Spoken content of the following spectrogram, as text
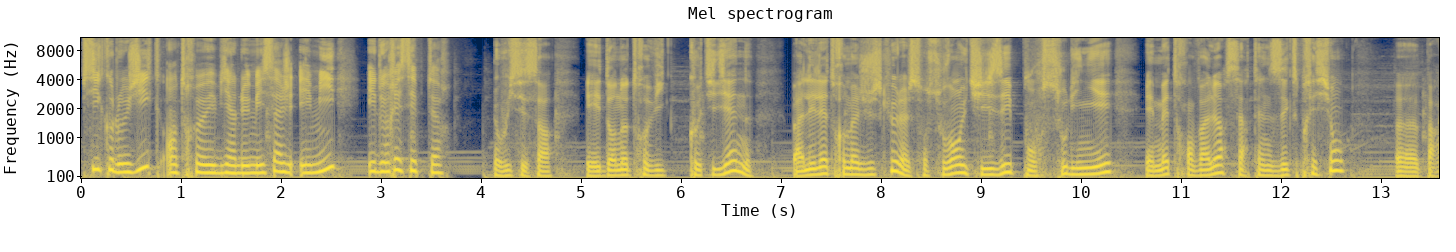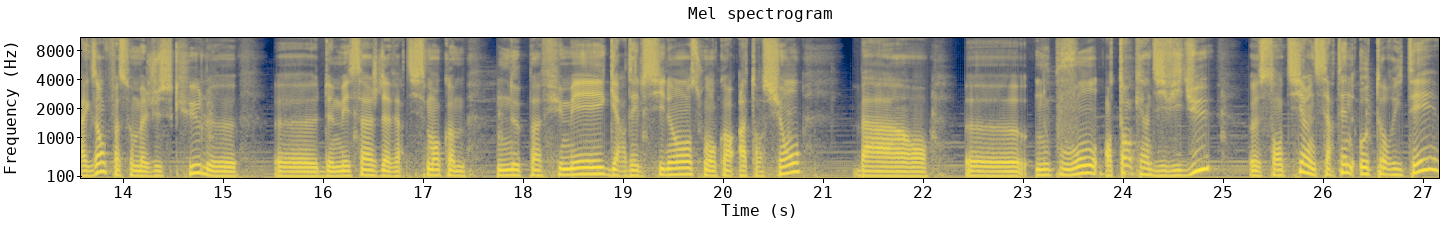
psychologique entre eh bien, le message émis et le récepteur. Oui, c'est ça. Et dans notre vie quotidienne, bah, les lettres majuscules, elles sont souvent utilisées pour souligner et mettre en valeur certaines expressions. Euh, par exemple, face aux majuscules euh, euh, de messages d'avertissement comme ne pas fumer, garder le silence ou encore attention, bah, nous pouvons, en tant qu'individu, sentir une certaine autorité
